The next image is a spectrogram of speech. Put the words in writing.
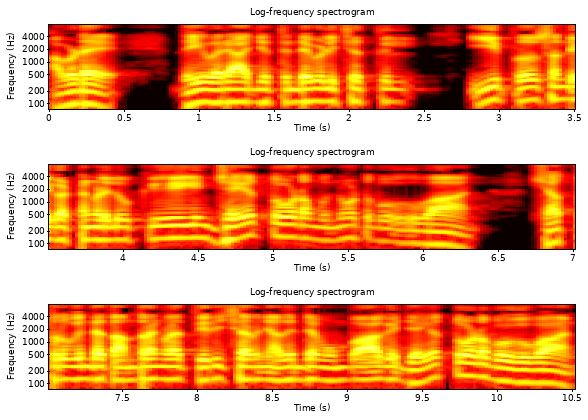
അവിടെ ദൈവരാജ്യത്തിന്റെ വെളിച്ചത്തിൽ ഈ പ്രതിസന്ധി ഘട്ടങ്ങളിലൊക്കെയും ജയത്തോടെ മുന്നോട്ട് പോകുവാൻ ശത്രുവിന്റെ തന്ത്രങ്ങളെ തിരിച്ചറിഞ്ഞ് അതിന്റെ മുമ്പാകെ ജയത്തോടെ പോകുവാൻ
